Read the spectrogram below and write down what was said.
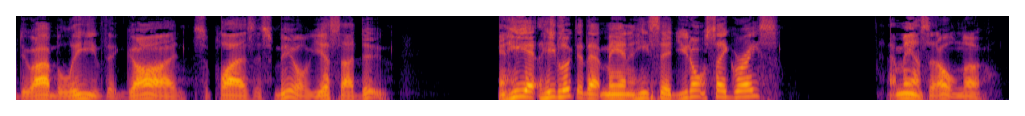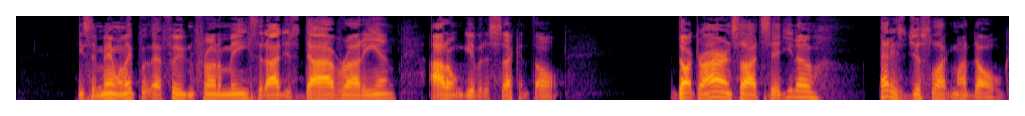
do I believe that God supplies this meal? Yes, I do. And he, he looked at that man and he said, You don't say grace? That man said, Oh, no. He said, Man, when they put that food in front of me, he said, I just dive right in. I don't give it a second thought. Dr. Ironside said, You know, that is just like my dog.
